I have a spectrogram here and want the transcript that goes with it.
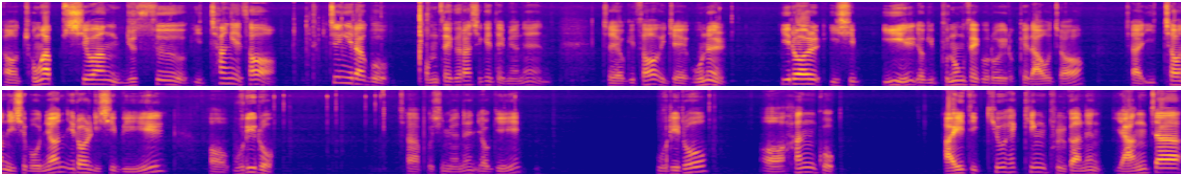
어, 종합시황 뉴스 이 창에서 특징이라고 검색을 하시게 되면은 자, 여기서 이제 오늘 1월 22일 여기 분홍색으로 이렇게 나오죠. 자, 2025년 1월 22일 어, 우리로 자, 보시면은 여기 우리로 어, 한국 IDQ 해킹 불가능 양자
